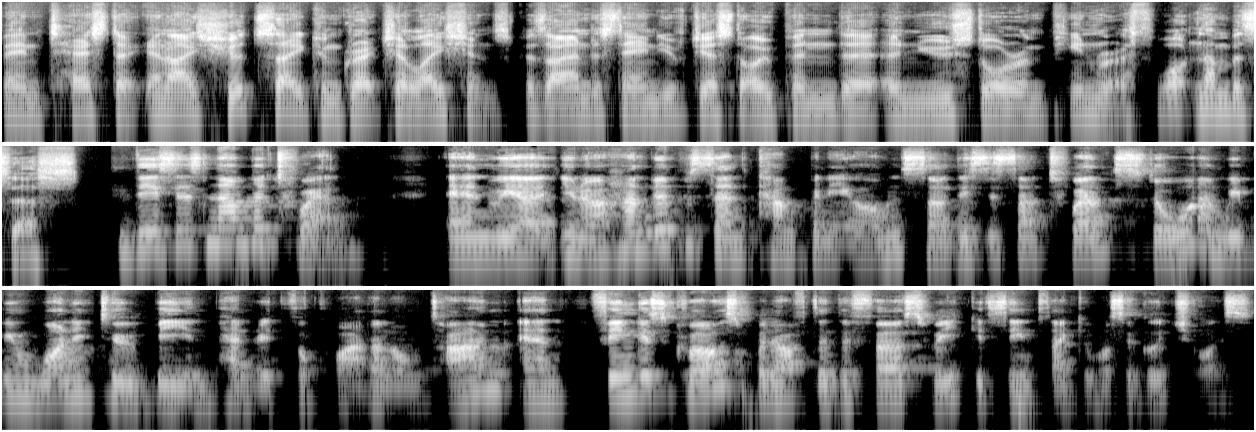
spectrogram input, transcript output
Fantastic. And I should say congratulations because I understand you've just opened a, a, new store in Penrith. What number's this? This is number 12. And we are, you know, 100% company owned. So this is our 12th store. And we've been wanting to be in Penrith for quite a long time. And fingers crossed, but after the first week, it seems like it was a good choice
